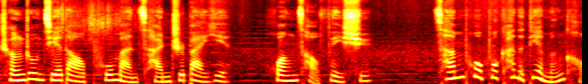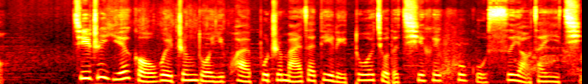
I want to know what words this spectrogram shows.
城中街道铺满残枝败叶、荒草废墟，残破不堪的店门口，几只野狗为争夺一块不知埋在地里多久的漆黑枯骨撕咬在一起。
